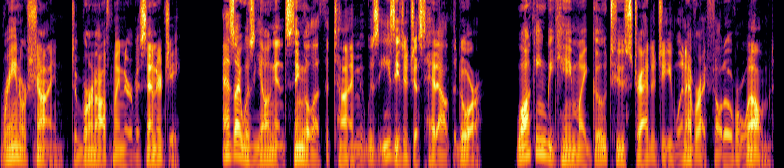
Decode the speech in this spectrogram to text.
rain or shine, to burn off my nervous energy. As I was young and single at the time, it was easy to just head out the door. Walking became my go to strategy whenever I felt overwhelmed.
